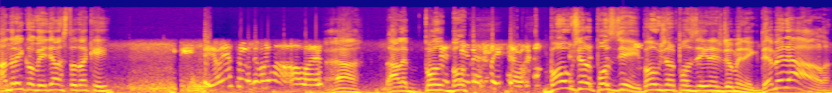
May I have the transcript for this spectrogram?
Andrejko, věděla jsi to taky? Jo, já jsem udělala, ale Já, ale po, bo, neslyšela. bohužel později, bohužel později než Dominik. Jdeme dál.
